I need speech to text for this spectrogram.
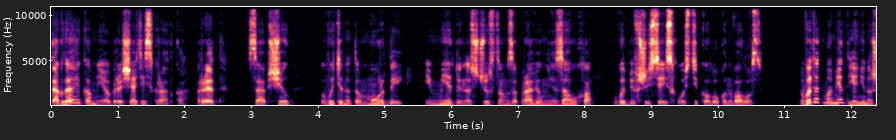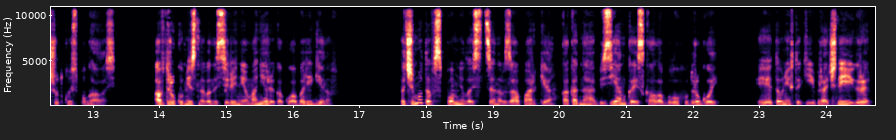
Тогда и ко мне обращайтесь кратко. Ред сообщил вытянутым мордой и медленно с чувством заправил мне за ухо выбившийся из хвостика локон волос. В этот момент я не на шутку испугалась. А вдруг у местного населения манеры, как у аборигенов? Почему-то вспомнилась сцена в зоопарке, как одна обезьянка искала блоху другой. И это у них такие брачные игры.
